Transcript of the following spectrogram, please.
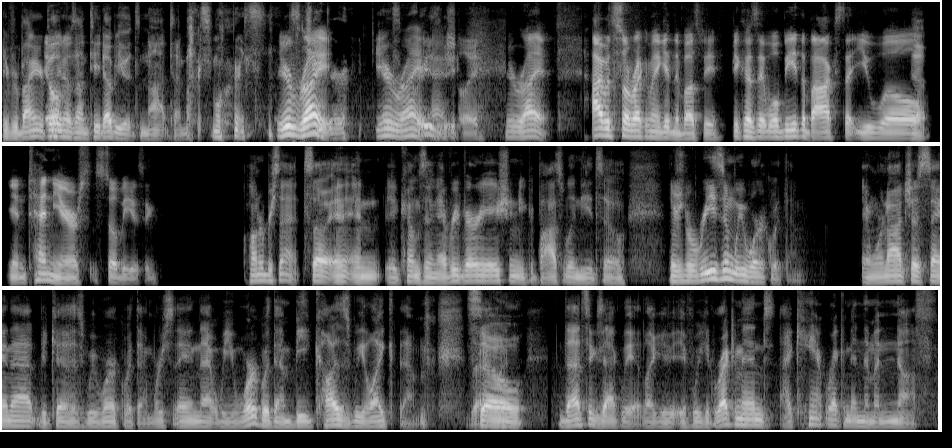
if you're buying your planos on tw it's not 10 bucks more it's, You're it's right. cheaper. You're It's right. crazy. Actually, you're right. I would still recommend getting the Buzbe because it will be the box that you will Yeah. in ten years still be using. Hundred percent. So, and, and it comes in every variation you could possibly need. So, there's a reason we work with them, and we're not just saying that because we work with them. We're saying that we work with them because we like them. So that's exactly it. Like, if if we could recommend, I can't recommend them enough.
